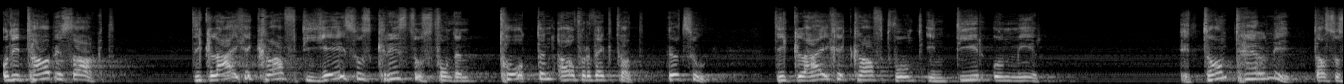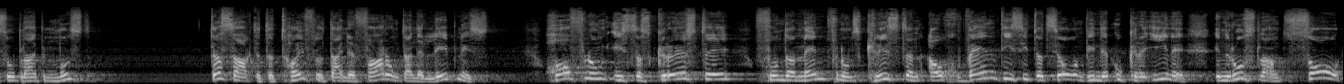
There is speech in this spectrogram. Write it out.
Und die Taube sagt, die gleiche Kraft, die Jesus Christus von den Toten auferweckt hat, hör zu, die gleiche Kraft wohnt in dir und mir. Don't tell me, dass du so bleiben musst. Das sagte der Teufel, deine Erfahrung, dein Erlebnis. Hoffnung ist das größte Fundament von uns Christen, auch wenn die Situation wie in der Ukraine, in Russland so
